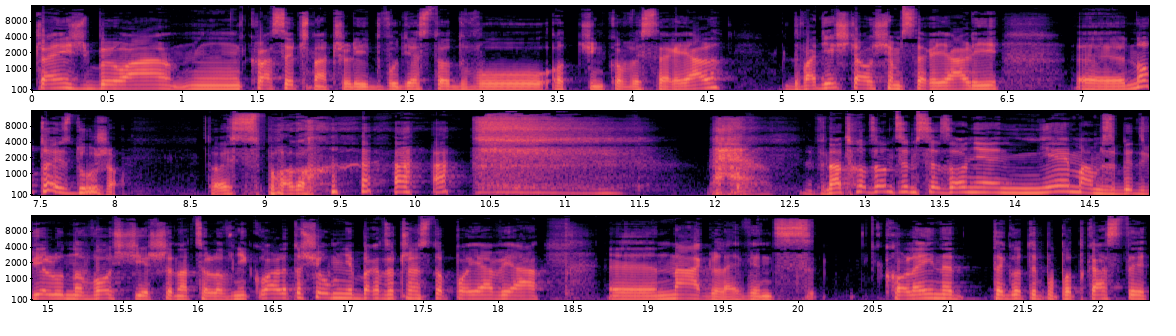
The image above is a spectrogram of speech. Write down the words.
Część była mm, klasyczna, czyli 22-odcinkowy serial. 28 seriali, e, no to jest dużo. To jest sporo. W nadchodzącym sezonie nie mam zbyt wielu nowości jeszcze na celowniku, ale to się u mnie bardzo często pojawia e, nagle, więc kolejne tego typu podcasty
